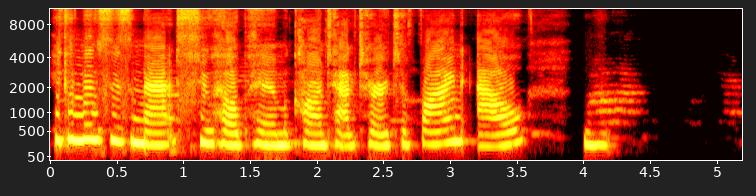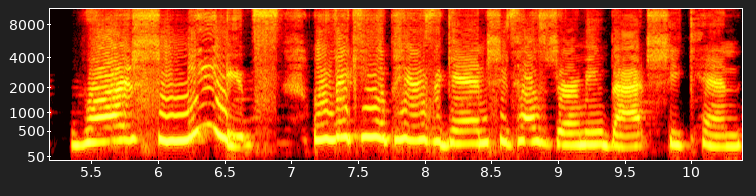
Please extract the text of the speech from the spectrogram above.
He convinces Matt to help him contact her to find out what she needs. When Vicki appears again, she tells Jeremy that she can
